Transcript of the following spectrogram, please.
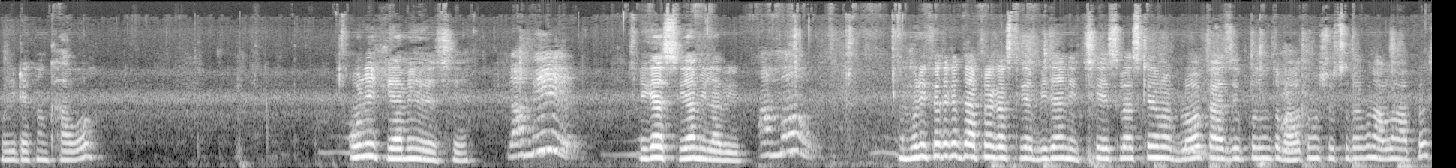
মুড়িটা এখন খাব। অনেক ইয়ামি হয়েছে! ঠিক আছে ইয়ামি লাভি! মুড়ি খেতে খেতে আপনার কাছ থেকে বিদায় নিচ্ছি। এই ছিল আজকের আমার ব্লগ। আজ পর্যন্ত ভালো তোমার সুস্থ থাকবেন আল্লাহ হাফেজ।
